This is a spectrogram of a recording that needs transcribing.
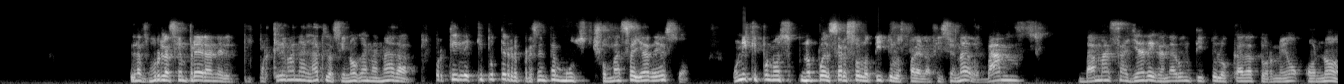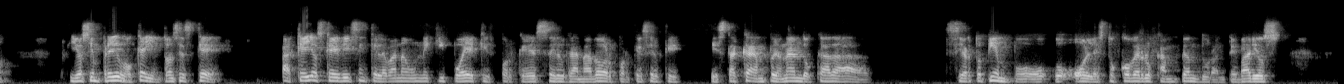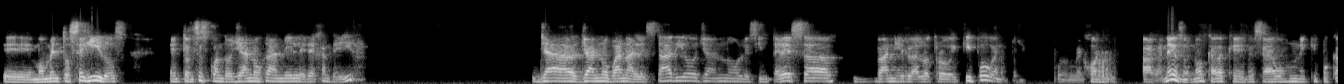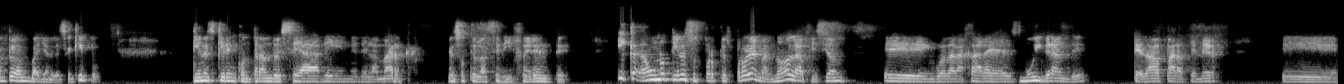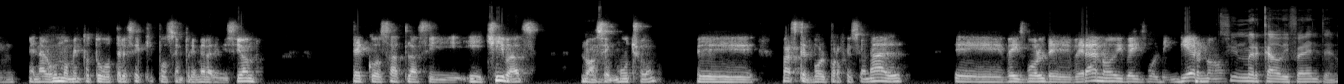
las burlas siempre eran el, ¿por qué le van al Atlas si no gana nada? Porque el equipo te representa mucho más allá de eso. Un equipo no, no puede ser solo títulos para el aficionado, va, va más allá de ganar un título cada torneo o no. Yo siempre digo, ok, entonces, ¿qué? Aquellos que dicen que le van a un equipo X porque es el ganador, porque es el que está campeonando cada cierto tiempo o, les tocó verlo campeón durante varios eh, momentos seguidos, entonces cuando ya no gane le dejan de ir ya, ya no van al estadio, ya no les interesa, van a ir al otro equipo, bueno, pues, pues mejor hagan eso, ¿no? Cada que sea un equipo campeón, vayan a ese equipo. Tienes que ir encontrando ese ADN de la marca, eso te lo hace diferente. Y cada uno tiene sus propios problemas, ¿no? La afición eh, en Guadalajara es muy grande, te da para tener, eh, en algún momento tuvo tres equipos en primera división, Tecos, Atlas y Chivas, no hace mucho, eh, básquetbol profesional, eh, béisbol de verano y béisbol de invierno. Sí, un mercado diferente.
